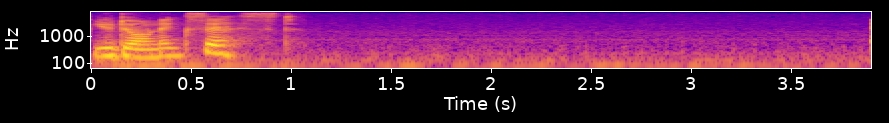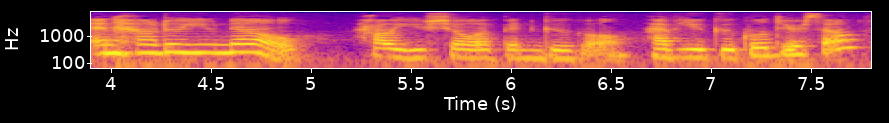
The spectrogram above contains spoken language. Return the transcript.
you don't exist? And how do you know how you show up in Google? Have you Googled yourself?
